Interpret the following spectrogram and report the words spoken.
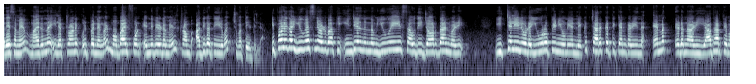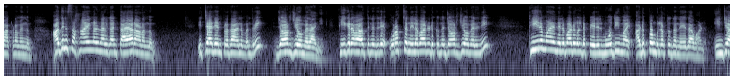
അതേസമയം മരുന്ന് ഇലക്ട്രോണിക് ഉൽപ്പന്നങ്ങൾ മൊബൈൽ ഫോൺ എന്നിവയുടെ മേൽ ട്രംപ് അധിക തീരുവ ചുമത്തിയിട്ടില്ല. ഇപ്പോൾ ഇത് യു എസിനെ ഒഴിവാക്കി ഇന്ത്യയിൽ നിന്നും U A E Saudi Jordan വഴി ഇറ്റലിയിലൂടെ യൂറോപ്യൻ യൂണിയനിലേക്ക് ചരക്കെത്തിക്കാൻ കഴിയുന്ന എമക് ഇടനാഴി യാഥാർത്ഥ്യമാക്കണമെന്നും അതിന് സഹായങ്ങൾ നൽകാൻ തയ്യാറാണെന്നും ഇറ്റാലിയൻ പ്രധാനമന്ത്രി ജോർജിയോ മെലാനി ഭീകരവാദത്തിനെതിരെ ഉറച്ച നിലപാടെടുക്കുന്ന ജോർജിയോ മെലനി ധീരമായ നിലപാടുകളുടെ പേരിൽ മോദിയുമായി അടുപ്പം പുലർത്തുന്ന നേതാവാണ്. India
